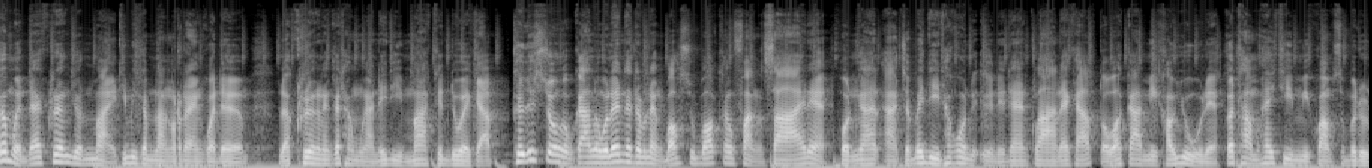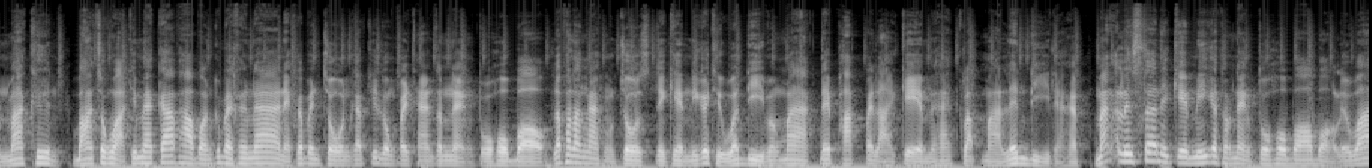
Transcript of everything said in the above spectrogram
ก็เหมือนได้เครื่องยนต์ใหม่ที่มีกำลังแรงกว่าเดิม และเครื่องนั้นก็ทำงานได้ดีมากขึ้นด้วยครับคือที่โจกับการลงมาเล่นในตำแหน่งบ็อกซ์ทูบ็อกทางฝั่งซ้ายเนี่ยผลงานอาจจะไม่ดีเท่าคนอื่นในแดนกลางนะครับแต่ว่าการมีเขาอยู่เนี่ยก็ทำให้ทีมมีความสมดุลมากขึ้น บางจังหวะที่แมกกาพาบอลขึ้นไปข้างหน้าเนี่ยก็เป็นโจนครับที่ลงไปแทนตำแหน่งตัวโฮบอลและพลังงานของโจนในเกมนี้ก็ถือว่าดีมากๆ ได้พักไปหลายเกมนะฮะกลับมาเล่นดีนะครับแม็กอลิสเตอร์ในเกมนี้กับตำแหน่งตัวโฮบอลบอกเลยว่า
